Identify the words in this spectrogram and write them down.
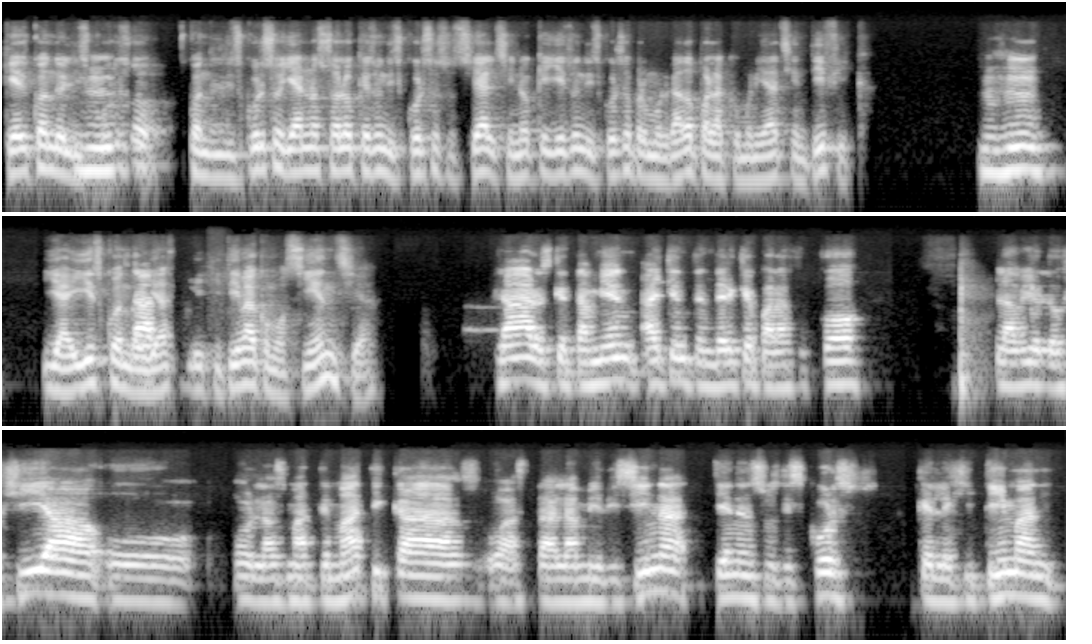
que es cuando el discurso, cuando el discurso ya no solo que es un discurso social, sino que ya es un discurso promulgado por la comunidad científica. Y ahí es cuando ya se legitima como ciencia. Claro, es que también hay que entender que para Foucault la biología o, o las matemáticas o hasta la medicina tienen sus discursos que legitiman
